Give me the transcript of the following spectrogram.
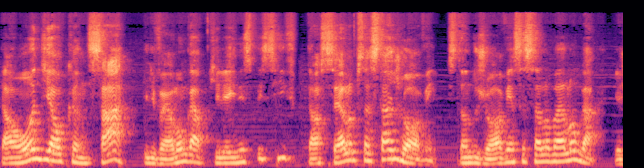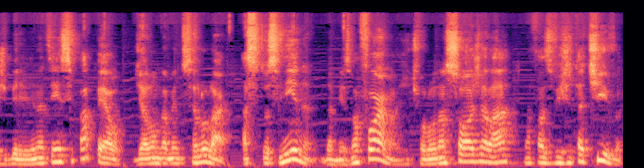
Tá? Onde alcançar, ele vai alongar, porque ele é inespecífico. Então a célula precisa estar jovem. Estando jovem, essa célula vai alongar. E a giberelina tem esse papel de alongamento celular. A citocinina, da mesma forma. A gente falou na soja lá, na fase vegetativa.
